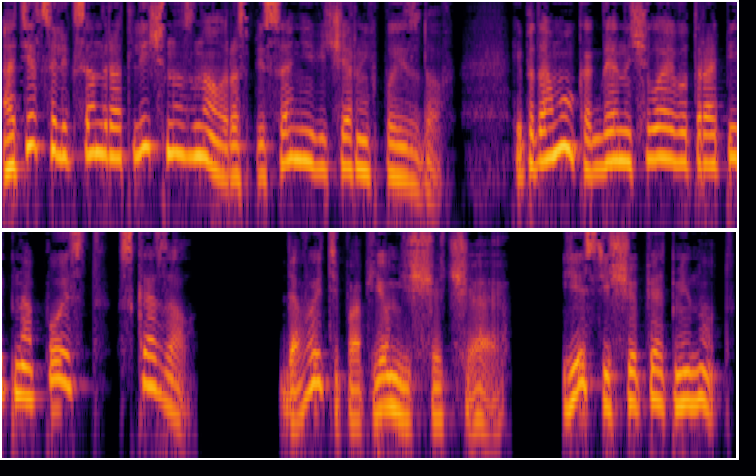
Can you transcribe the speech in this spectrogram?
Отец Александр отлично знал расписание вечерних поездов. И потому, когда я начала его торопить на поезд, сказал, «Давайте попьем еще чаю. Есть еще пять минут».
